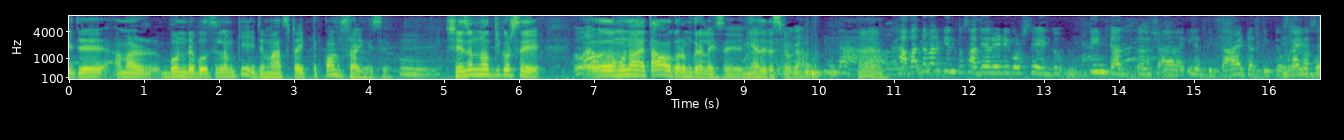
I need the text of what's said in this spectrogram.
এই যে আমার বোনরে বলছিলাম কি যে মাছটা একটু কম ফ্রাই হয়েছে। হুম। সেজন্য কি করছে? ও মনে হয় তাও গরম করে লাইছে নিয়ে যেতেছিল গা। হ্যাঁ। খাবার দাবার কিন্তু সাদিয়া রেডি করছে তিনটা ইয়ের দিক দিয়ে আড়াইটার দিক দিয়ে হয়ে গেছে।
